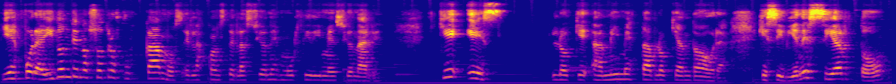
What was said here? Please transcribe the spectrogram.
Y es por ahí donde nosotros buscamos en las constelaciones multidimensionales. ¿Qué es lo que a mí me está bloqueando ahora? Que si bien es cierto,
